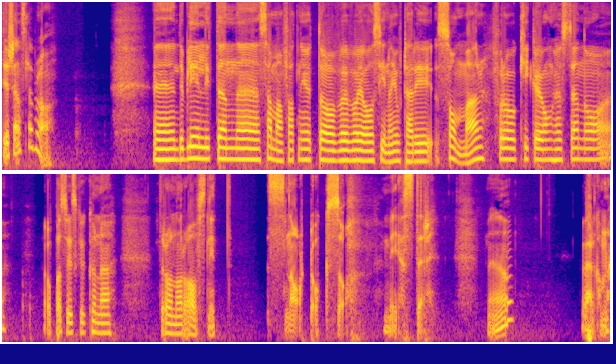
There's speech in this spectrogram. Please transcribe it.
det känns väl bra. Eh, det blir en liten eh, sammanfattning av eh, vad jag och Sina gjort här i sommar för att kicka igång hösten och jag hoppas vi ska kunna dra några avsnitt snart också med gäster. Men ja, välkomna!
